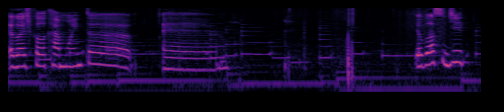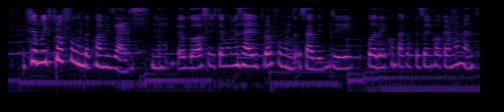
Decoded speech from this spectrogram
Eu gosto de colocar muita é... Eu gosto de ser muito profunda com amizades, né? Eu gosto de ter uma amizade profunda, sabe? De poder contar com a pessoa em qualquer momento.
